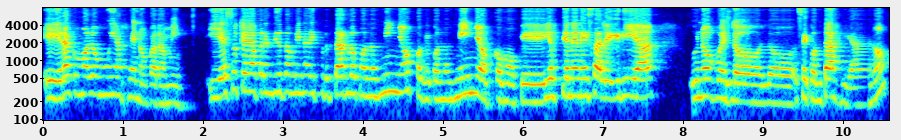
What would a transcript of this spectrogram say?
eh, era como algo muy ajeno para mí. Y eso que he aprendido también a disfrutarlo con los niños, porque con los niños como que ellos tienen esa alegría, uno pues lo, se contagia, ¿no?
